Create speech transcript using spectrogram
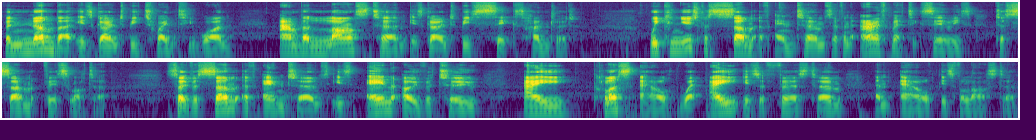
The number is going to be 21 and the last term is going to be 600. We can use the sum of n terms of an arithmetic series to sum this lot up. So the sum of n terms is n over 2 a plus l, where a is the first term and L is the last term.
